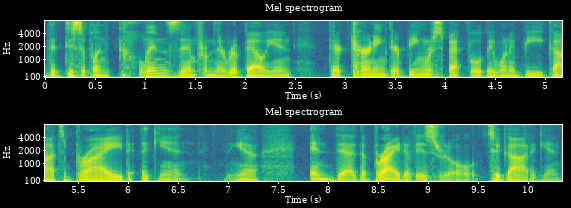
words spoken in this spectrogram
the discipline cleansed them from their rebellion. They're turning, they're being respectful. They want to be God's bride again, you know, and the, the bride of Israel to God again.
